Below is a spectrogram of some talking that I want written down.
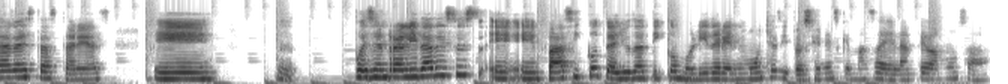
haga estas tareas. Eh, pues en realidad eso es eh, eh, básico, te ayuda a ti como líder en muchas situaciones que más adelante vamos a,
